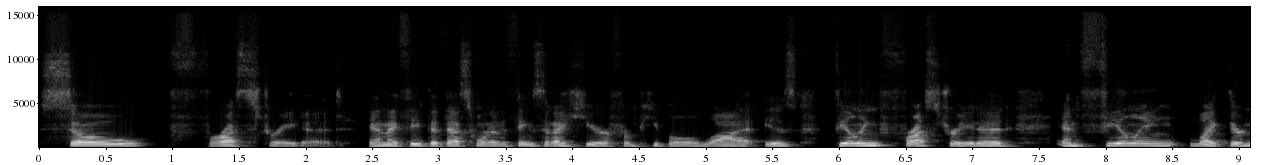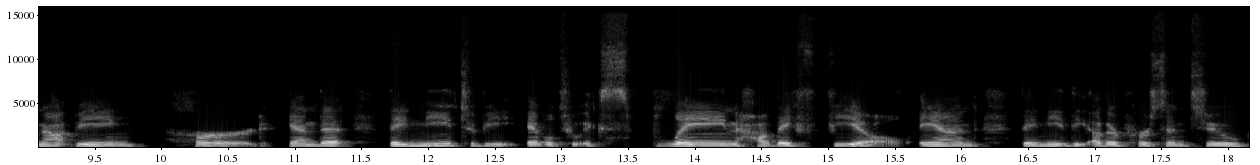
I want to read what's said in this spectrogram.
so frustrated. And i think that that's one of the things that i hear from people a lot is feeling frustrated and feeling like they're not being heard and that they need to be able to explain how they feel and they need the other person to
